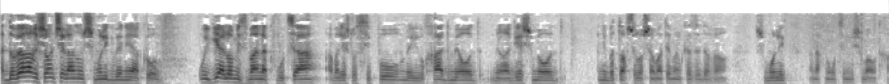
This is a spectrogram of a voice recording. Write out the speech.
הדובר הראשון שלנו, שמוליק בן יעקב. הוא הגיע לא מזמן לקבוצה, אבל יש לו סיפור מיוחד מאוד, מרגש מאוד. אני בטוח שלא שמעתם על כזה דבר. שמוליק, אנחנו רוצים לשמוע אותך.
